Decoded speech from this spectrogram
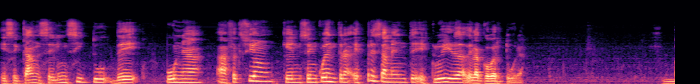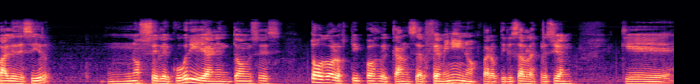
ese cáncer in situ de una afección que se encuentra expresamente excluida de la cobertura. Vale decir, no se le cubrían entonces todos los tipos de cáncer femenino, para utilizar la expresión que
